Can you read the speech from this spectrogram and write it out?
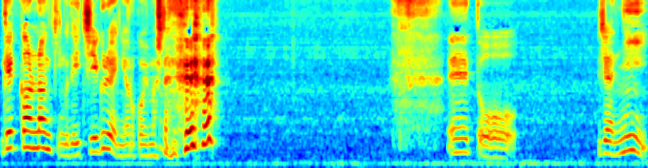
月間ランキングで1位ぐらいに喜びましたね。えっとじゃあ2位。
